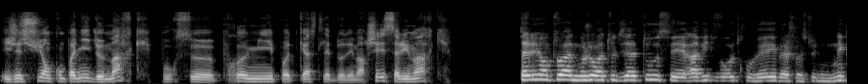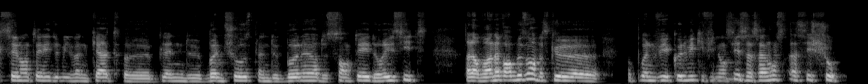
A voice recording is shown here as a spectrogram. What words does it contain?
Et je suis en compagnie de Marc pour ce premier podcast L'Hebdo des marchés. Salut Marc. Salut Antoine, bonjour à toutes et à tous et ravi de vous retrouver. Ben, je vous souhaite une excellente année 2024, pleine de bonnes choses, pleine de bonheur, de santé, de réussite. Alors, on va en avoir besoin parce que, au point de vue économique et financier, ça s'annonce assez chaud.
